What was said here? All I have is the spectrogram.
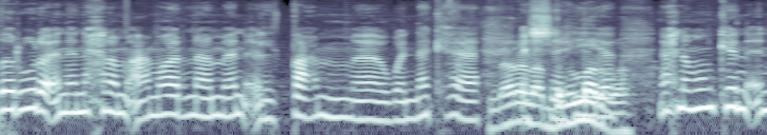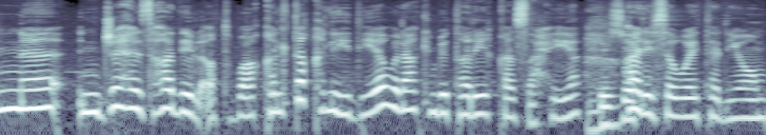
بالضرورة أن نحرم أعمارنا من الطعم والنكهة لا لا لا الشهية. بالمرة نحن ممكن أن نجهز هذه الأطباق التقليدية ولكن بطريقة صحية بالضبط هذه سويتها اليوم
